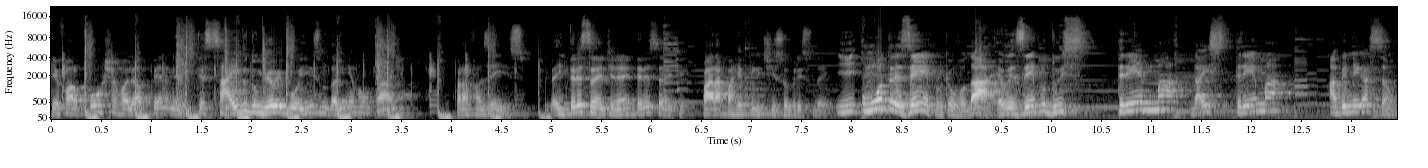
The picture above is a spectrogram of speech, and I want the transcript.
E eu falo, poxa, valeu a pena mesmo ter saído do meu egoísmo, da minha vontade para fazer isso. É interessante, né? Interessante parar para refletir sobre isso daí. E um outro exemplo que eu vou dar é o exemplo do extrema, da extrema abnegação.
